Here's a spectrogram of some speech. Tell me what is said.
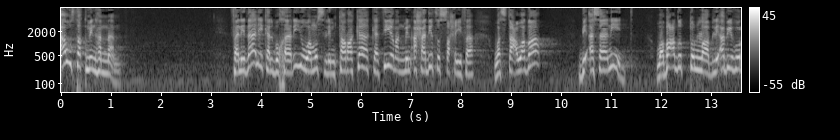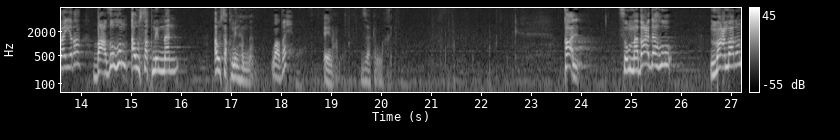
أوثق من همام. فلذلك البخاري ومسلم تركا كثيرا من أحاديث الصحيفة واستعوضا بأسانيد وبعض الطلاب لأبي هريرة بعضهم أوثق ممن أوثق من همام واضح؟ أي نعم. جزاك الله خير. قال ثم بعده معمر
